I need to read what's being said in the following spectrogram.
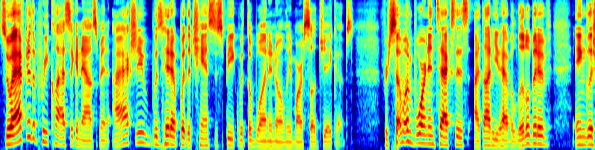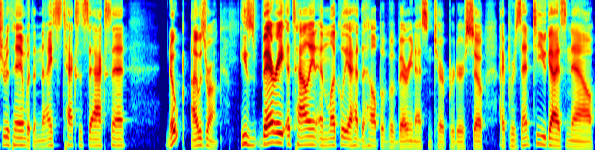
So after the pre-classic announcement, I actually was hit up with a chance to speak with the one and only Marcel Jacobs. For someone born in Texas, I thought he'd have a little bit of English with him with a nice Texas accent. Nope, I was wrong. He's very Italian, and luckily I had the help of a very nice interpreter. So I present to you guys now,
